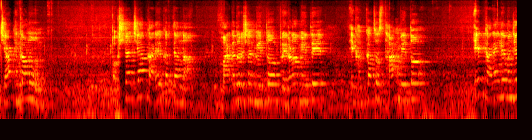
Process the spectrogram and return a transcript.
ज्या ठिकाणून पक्षाच्या कार्यकर्त्यांना मार्गदर्शन मिळतं प्रेरणा मिळते एक हक्काचं स्थान मिळतं. एक कार्यालय म्हणजे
